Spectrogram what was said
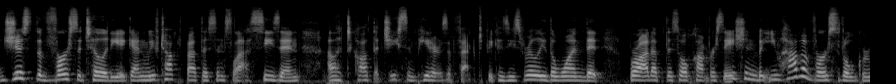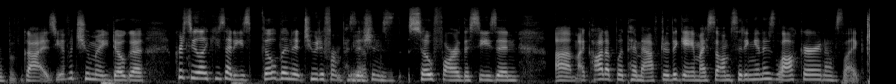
just the versatility. Again, we've talked about this since last season. I like to call it the Jason Peters effect because he's really the one that brought up this whole conversation. But you have a versatile group of guys. You have a Chuma Edoga. Kristi, like you said, he's filled in at two different positions yep. so far this season. Um, I caught up with him after the game. I saw him sitting in his locker and I was like,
